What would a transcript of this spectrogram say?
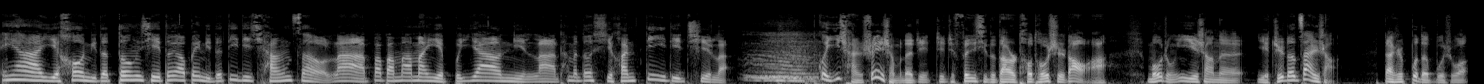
哎呀，以后你的东西都要被你的弟弟抢走啦，爸爸妈妈也不要你啦，他们都喜欢弟弟去了。”不过遗产税什么的，这这这分析的倒是头头是道啊，某种意义上呢，也值得赞赏。但是不得不说，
